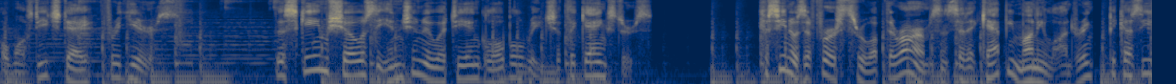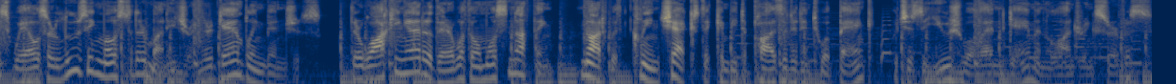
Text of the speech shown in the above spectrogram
almost each day, for years. The scheme shows the ingenuity and global reach of the gangsters. Casinos at first threw up their arms and said it can't be money laundering because these whales are losing most of their money during their gambling binges. They're walking out of there with almost nothing, not with clean checks that can be deposited into a bank, which is the usual end game in a laundering service.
